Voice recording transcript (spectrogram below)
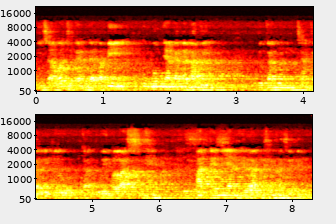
insya Allah juga enggak. Tapi umumnya kata Nabi itu kan jagal itu gak gue pelas mateni yang hewan maksudnya.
